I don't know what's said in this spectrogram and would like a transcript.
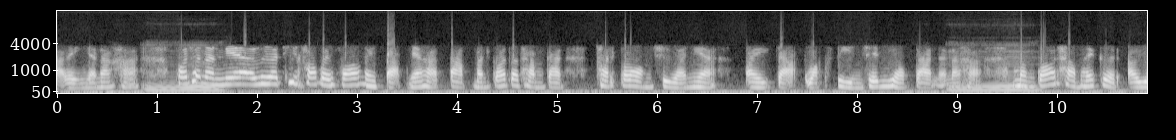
อะไรอย่างเงี้ยนะคะอืมเพราะฉะนั้นเนี่ยเลือดที่เข้าไปฟอกในตับเนี่ยค่ะ ตับมันก็จะทำการคัดกรองเชื้อเนี่ยไปจากวัคซีนเช่นเดียวกันนะนะคะอืมันก็ทำให้เกิดอวัย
